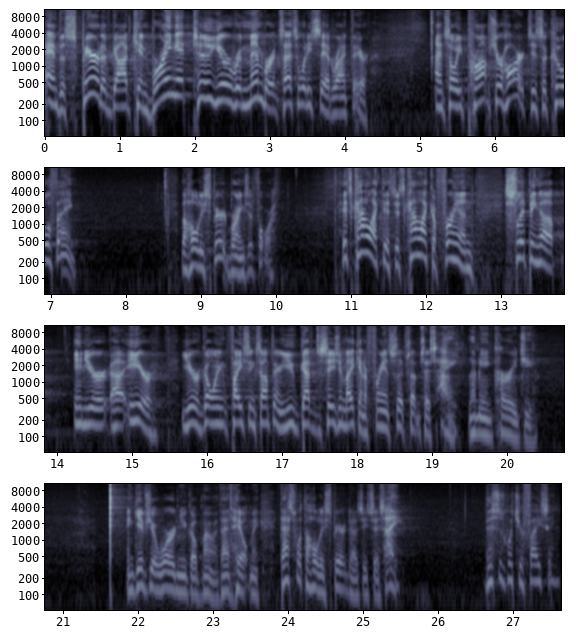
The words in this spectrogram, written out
and the Spirit of God can bring it to your remembrance. That's what he said right there. And so he prompts your hearts. It's a cool thing. The Holy Spirit brings it forth. It's kind of like this it's kind of like a friend slipping up in your uh, ear you're going facing something or you've got a decision making, a friend slips up and says, Hey, let me encourage you and gives you a word and you go, boom, that helped me. That's what the Holy Spirit does. He says, hey, this is what you're facing.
